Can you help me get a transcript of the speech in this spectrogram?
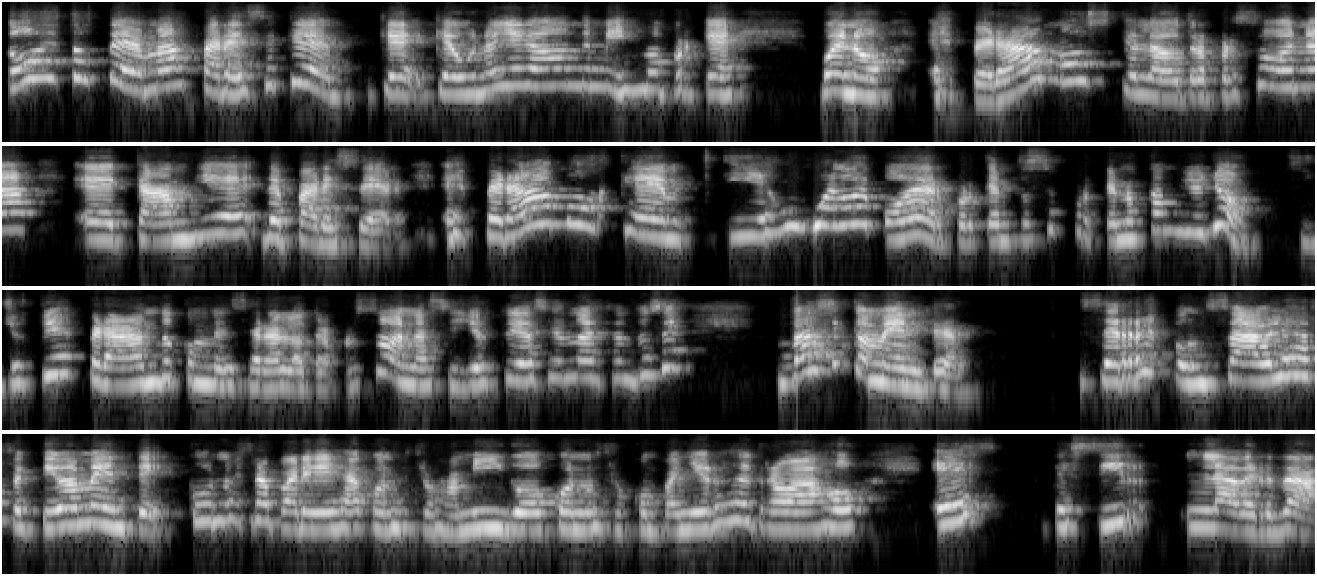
Todos estos temas parece que, que, que uno llega a donde mismo porque, bueno, esperamos que la otra persona eh, cambie de parecer, esperamos que, y es un juego de poder, porque entonces, ¿por qué no cambio yo? Si yo estoy esperando convencer a la otra persona, si yo estoy haciendo esto, entonces, básicamente, ser responsables efectivamente con nuestra pareja, con nuestros amigos, con nuestros compañeros de trabajo, es decir la verdad,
